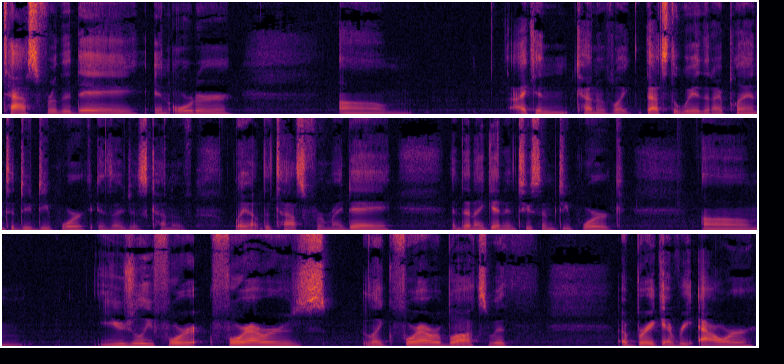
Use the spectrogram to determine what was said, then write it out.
tasks for the day in order, um, I can kind of like that's the way that I plan to do deep work is I just kind of lay out the task for my day and then I get into some deep work. Um, usually four four hours, like four hour blocks with a break every hour.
